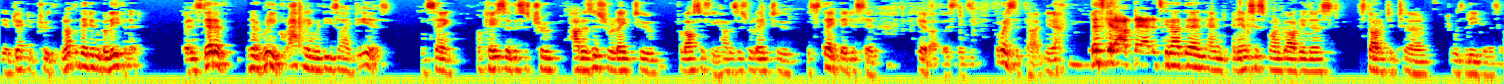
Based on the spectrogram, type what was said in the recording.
the objective truth. Not that they didn't believe in it, but instead of you know really grappling with these ideas and saying, okay, so this is true. How does this relate to philosophy? How does this relate to the state? They just said, forget about those things a waste of time, you know. Let's get out there, let's get out there. And, and an emphasis upon godliness started to turn towards legalism.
